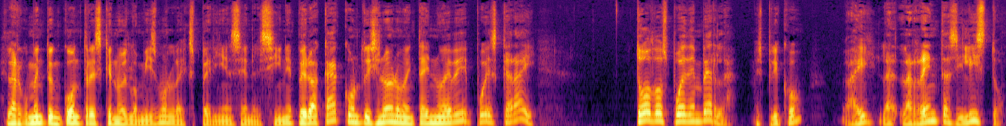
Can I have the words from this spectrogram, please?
El argumento en contra es que no es lo mismo la experiencia en el cine, pero acá con 19.99, pues caray, todos pueden verla. ¿Me explico? Ahí, la, la rentas y listo.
